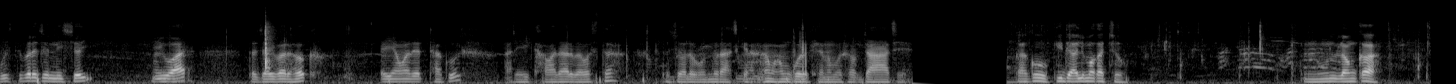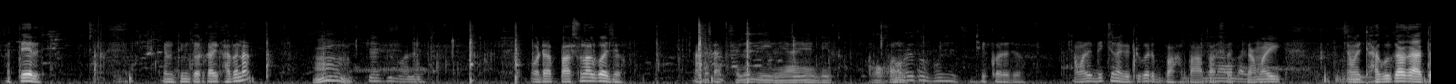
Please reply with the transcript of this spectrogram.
বুঝতে পেরেছ নিশ্চয়ই ইউ আর তো যাইবার হোক এই আমাদের ঠাকুর আর এই খাওয়া দাওয়ার ব্যবস্থা। তো চলো বন্ধুরা আজকে হাম হাম করে খেয়ে নেব সব যা আছে। কাকু কী দিয়ে আলু মাখাচ্ছ? নুন লঙ্কা আর তেল? কেন তুমি তরকারি খাবে না? কে কি বলে? ওটা পার্সোনাল করেছ? আচ্ছা। ছেলে কখন? ঠিক করেছ। আমাদের দিচ্ছ না একটু করে বাহ বাহ বাহ সত্যি আমার এই আমার ঠাকুর কাকা এত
